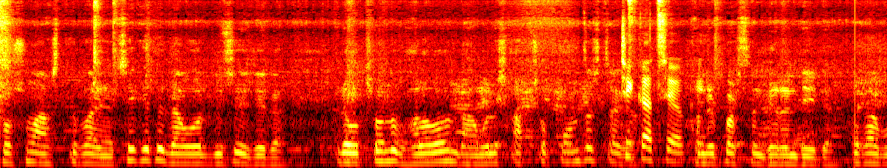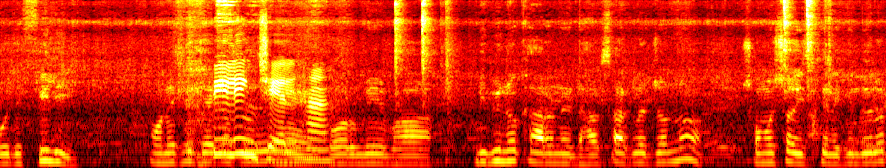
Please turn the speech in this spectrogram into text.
সবসময় আসতে পারি না। সেক্ষেত্রে দেওয়ার বিষয় যেটা এটা অত্যন্ত ভালো পাবেন দাম হলো সাতশো পঞ্চাশ টাকা। ঠিক আছে হান্ড্রেড পার্সেন্ট গ্যারান্টি এটা। দেখাবো যে ফিলিং অনেকে Peeling gel, হ্যাঁ, হ্যাঁ। গরমে বা বিভিন্ন কারণে ডার্ক সার্কেলের জন্য সমস্যা স্কিনে কিন্তু এগুলো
